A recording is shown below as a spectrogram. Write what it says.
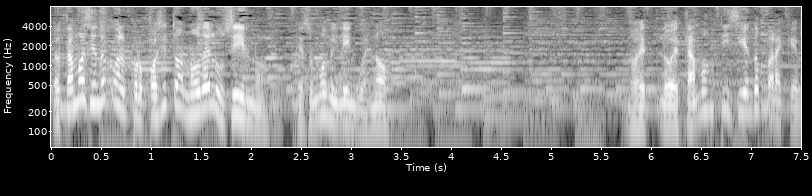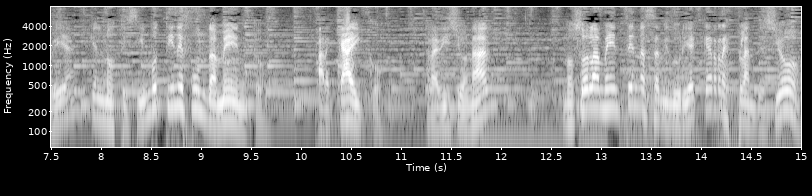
Lo estamos haciendo con el propósito no de lucirnos, que somos bilingües, no. E- lo estamos diciendo para que vean que el gnosticismo tiene fundamento arcaico, tradicional, no solamente en la sabiduría que resplandeció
